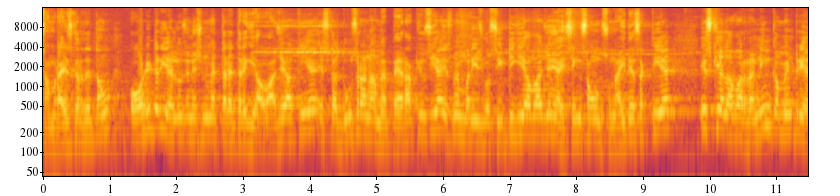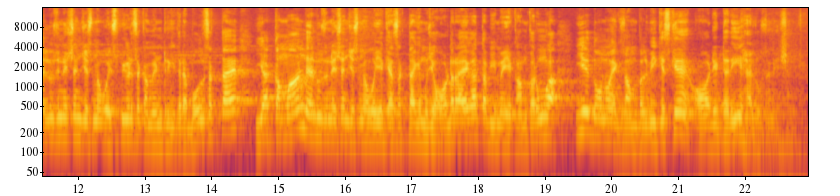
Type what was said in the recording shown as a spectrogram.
समराइज कर देता हूँ। ऑडिटरी हेलुसिनेशन में तरह तरह की आवाज़ें आती हैं। इसका दूसरा नाम है पैराक्यूसिया इसमें मरीज़ को सीटी की आवाज़ें या हिसिंग साउंड सुनाई दे सकती है। इसके अलावा रनिंग कमेंट्री हेलुसिनेशन जिसमें वो स्पीड से कमेंट्री की तरह बोल सकता है, या कमांड हेलुसिनेशन जिसमें वो ये कह सकता है कि मुझे ऑर्डर आएगा, तभी मैं ये काम करूँगा। ये दोनों एग्ज़ाम्पल भी किसके हैं? ऑडिटरी हेलुसिनेशन के।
